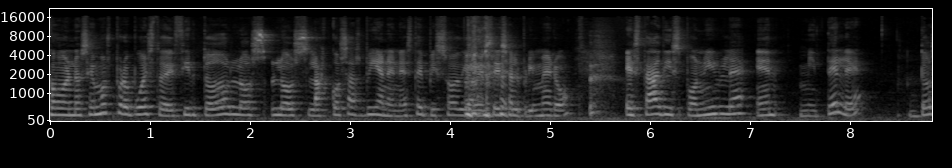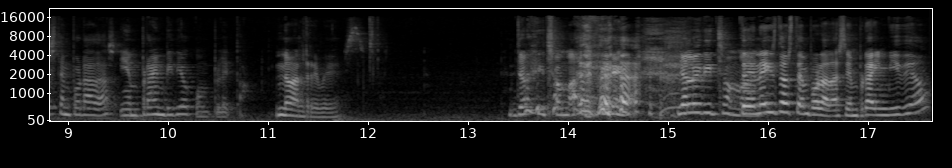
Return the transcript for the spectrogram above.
como nos hemos propuesto decir todas los, las cosas bien en este episodio, este es el primero, está disponible en mi tele, dos temporadas, y en Prime Video completa. No al revés. Ya lo he dicho mal. ya lo he dicho mal. Tenéis dos temporadas en Prime Video,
